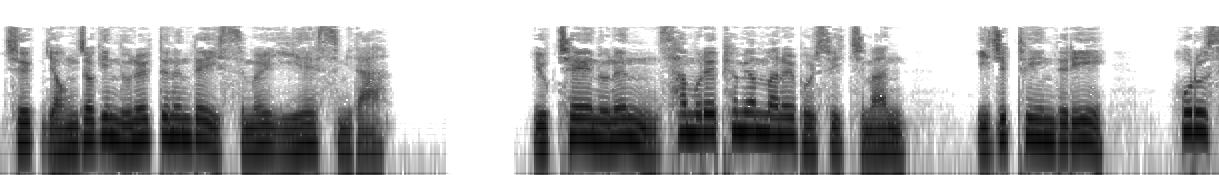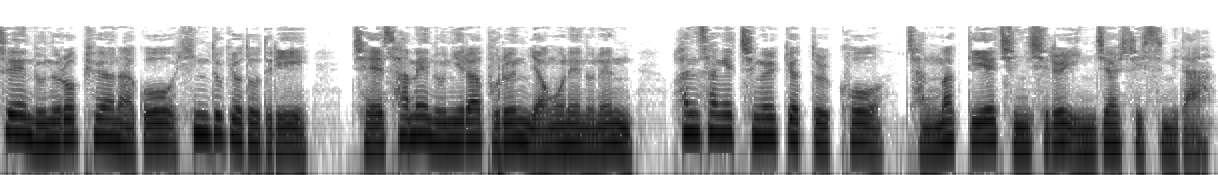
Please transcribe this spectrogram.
즉 영적인 눈을 뜨는 데 있음을 이해했습니다. 육체의 눈은 사물의 표면만을 볼 수 있지만 이집트인들이 호루스의 눈으로 표현하고 힌두교도들이 제3의 눈이라 부른 영혼의 눈은 환상의 층을 껴뚫고 장막 뒤의 진실을 인지할 수 있습니다.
